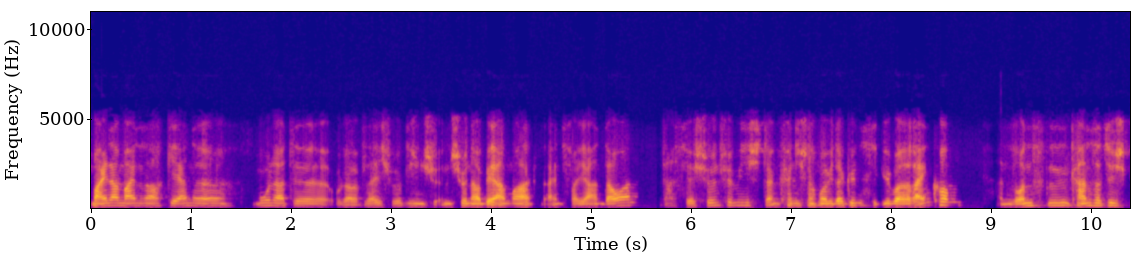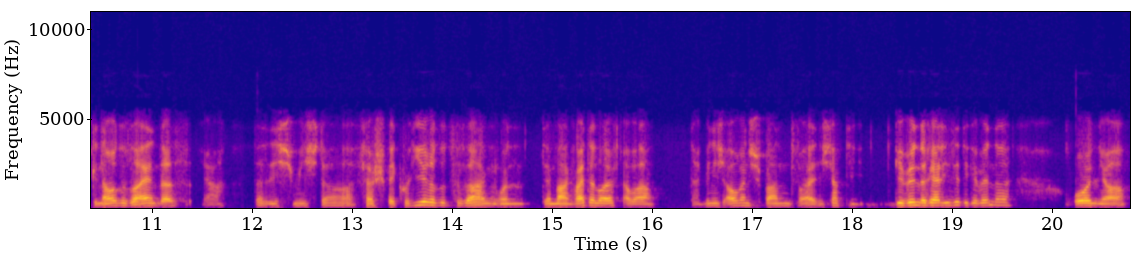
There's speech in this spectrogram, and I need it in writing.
meiner Meinung nach gerne Monate oder vielleicht wirklich ein, schöner Bärenmarkt ein, zwei Jahren dauern. Das wäre schön für mich, dann könnte ich nochmal wieder günstig überall reinkommen. Ansonsten kann es natürlich genauso sein, dass, ja, dass ich mich da verspekuliere sozusagen und der Markt weiterläuft, aber da bin ich auch entspannt, weil ich habe die Gewinne, realisierte Gewinne und ja,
